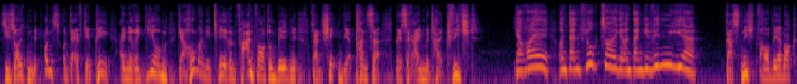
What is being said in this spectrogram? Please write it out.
Sie sollten mit uns und der FDP eine Regierung der humanitären Verantwortung bilden. Dann schicken wir Panzer, bis Rheinmetall quietscht. Jawohl, und dann Flugzeuge und dann gewinnen wir. Das nicht, Frau Baerbock,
